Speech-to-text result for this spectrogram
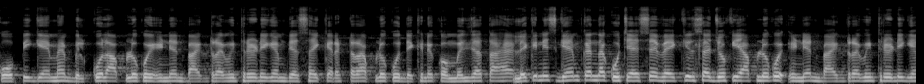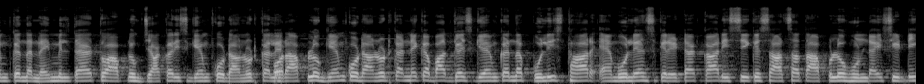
कॉपी गेम है। बिल्कुल आप लोग को Indian bike driving three game जैसा ही कैरेक्टर आप लोग को देखने को मिल जाता है। लेकिन इस गेम के अंदर कुछ ऐसे व्हीकल्स है जो कि आप लोग को Indian bike driving three game के अंदर नहीं मिलता है। तो आप लोग जाकर इस गेम को डाउनलोड कर ले। और आप लोग गेम को डाउनलोड करने के बाद गए इस गेम के अंदर police Thar ambulance Creta car इसी के साथ साथ आप लोग हुडाई सिटी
